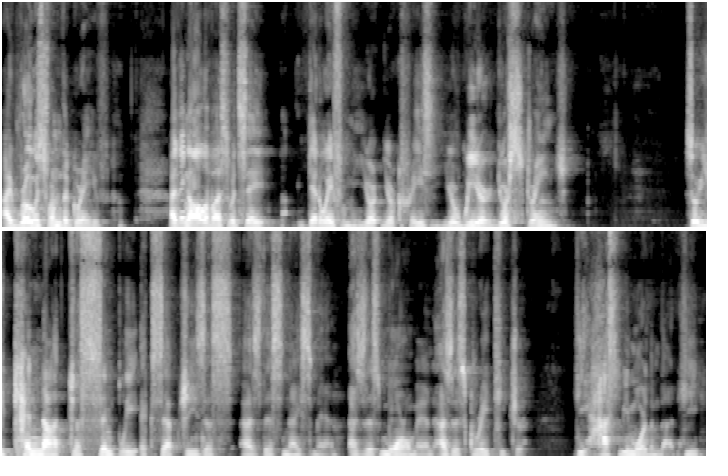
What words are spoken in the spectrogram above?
I rose from the grave, I think all of us would say, Get away from me. You're, you're crazy. You're weird. You're strange. So you cannot just simply accept Jesus as this nice man, as this moral man, as this great teacher. He has to be more than that. He,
